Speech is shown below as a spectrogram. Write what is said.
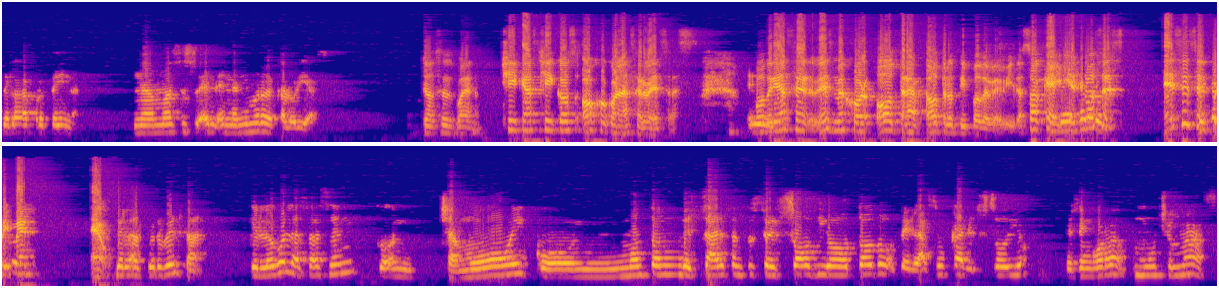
de la proteína. Nada más es en el, número de calorías. Entonces, bueno, chicas, chicos, ojo con las cervezas. Podría ser, es mejor otra, otro tipo de bebidas. Ok, entonces, ese es el primer de la cerveza, que luego las hacen con chamoy, con un montón de salsa, entonces el sodio, todo del azúcar, el sodio, les engorda mucho más.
